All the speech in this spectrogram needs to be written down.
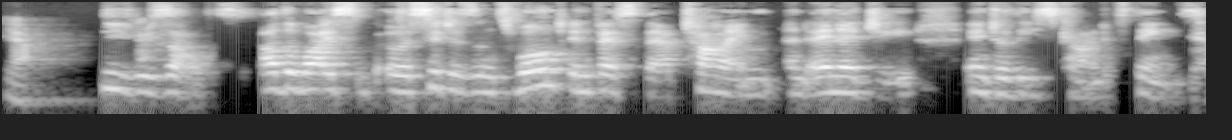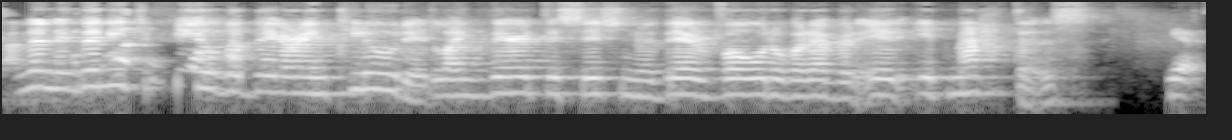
Yeah the results. Otherwise, uh, citizens won't invest their time and energy into these kind of things. Yeah, and then they need to feel that they are included, like their decision or their vote or whatever, it, it matters. Yes.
